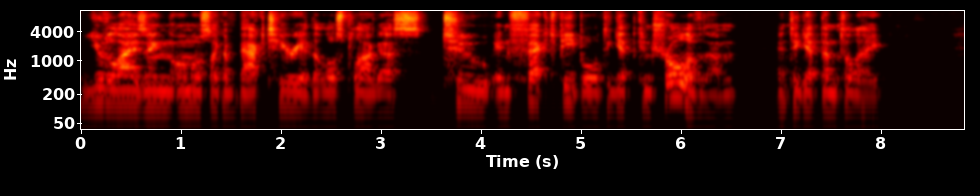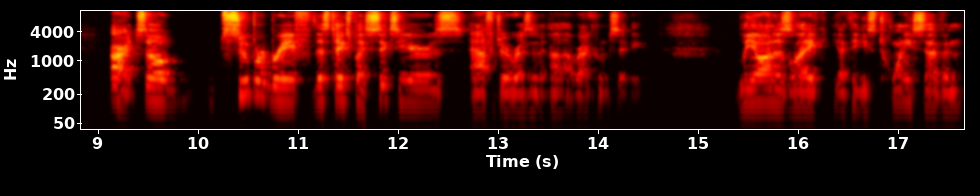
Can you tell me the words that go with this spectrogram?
utilizing almost like a bacteria the los plagas to infect people to get control of them and to get them to like all right so super brief this takes place six years after Resident, uh, raccoon city leon is like i think he's 27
